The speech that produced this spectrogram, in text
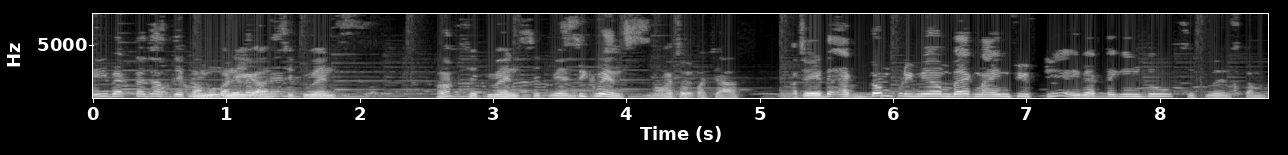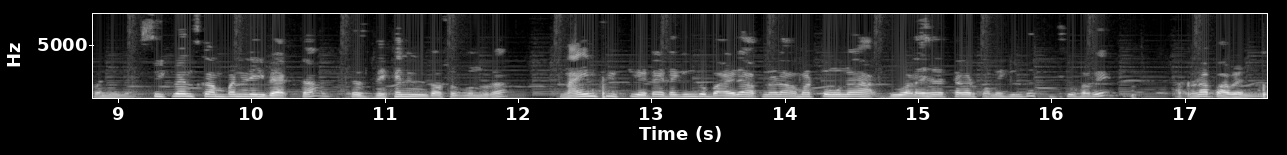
এই ব্যাগটা জাস্ট দেখুন। হ্যাঁ সিকোয়েন্স সিকোয়েন্স সিকোয়েন্স 950 আচ্ছা। এটা একদম প্রিমিয়াম ব্যাগ নাইন ফিফটি এই ব্যাগটা কিন্তু সিকোয়েন্স কোম্পানির সিকোয়েন্স কোম্পানির এই ব্যাগটা জাস্ট দেখে নিন দর্শক বন্ধুরা। নাইন ফিফটি এটা এটা কিন্তু বাইরে আপনারা আমার তো মনে হয় দু আড়াই হাজার টাকার কমে কিন্তু কিছু কিছুভাবে আপনারা পাবেন না।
